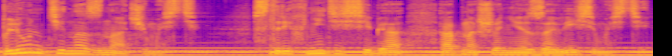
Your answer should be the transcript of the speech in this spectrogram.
плюньте на значимость, стряхните с себя отношение зависимости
